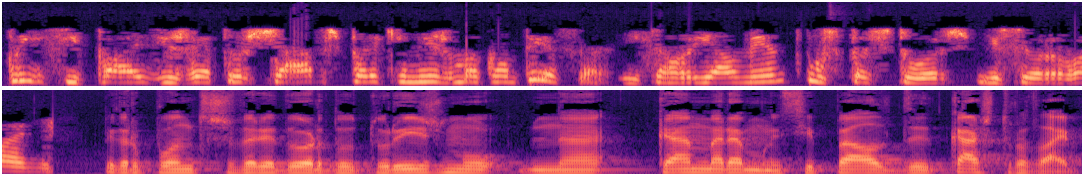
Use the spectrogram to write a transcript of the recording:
principais e os vetores chaves para que o mesmo aconteça e são realmente os pastores e o seu rebanho. Pedro Pontes, vereador do Turismo na Câmara Municipal de Castro Daire.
